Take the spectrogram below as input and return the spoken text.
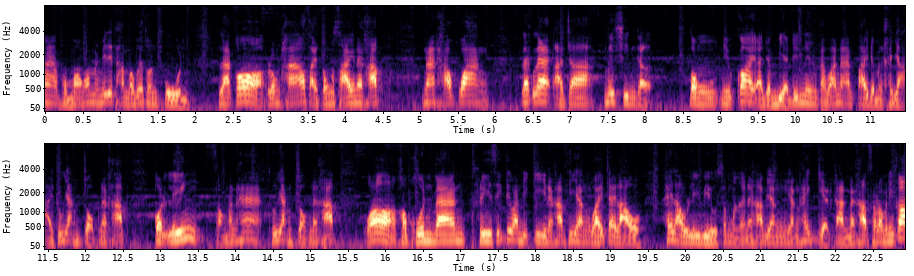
มาก ผมมองว่ามันไม่ได้ทำมาเพื่อทนปูน แล้วก็รองเท้าใส่ตรงไซส์นะครับ หน้าเท้ากว้าง แรก ๆ อาจจะไม่ชินกับตรงนิ้วก้อยอาจจะเบียดนิดนึง แต่ว่านานไปเดี๋ยวมันขยายทุกอย่างจบนะครับ กดลิงก์2,500ทุกอย่างจบนะครับ ว่าขอบคุณแบรนด์ 361 degree นะครับที่ยังไว้ใจเราให้เรารีวิวเสมอนะครับยังยังให้เกียรติกันนะครับสำหรับวันนี้ก็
